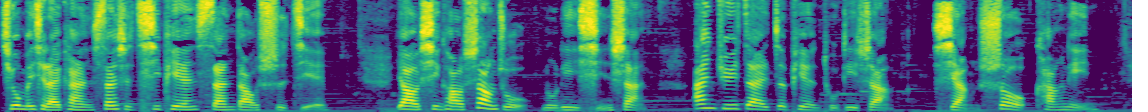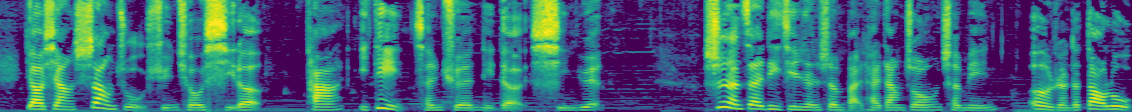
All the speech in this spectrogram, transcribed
请我们一起来看三十七篇三到四节。要信靠上主，努力行善，安居在这片土地上，享受康宁。要向上主寻求喜乐。他一定成全你的心愿。诗人在历经人生百态当中，成名恶人的道路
